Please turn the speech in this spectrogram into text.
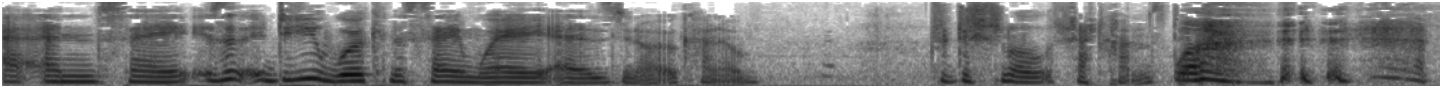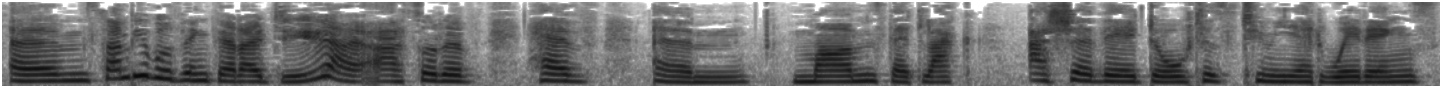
and say, is it, do you work in the same way as, you know, kind of traditional shadchans? Well, um, some people think that I do. I, I sort of have um, moms that like usher their daughters to me at weddings.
